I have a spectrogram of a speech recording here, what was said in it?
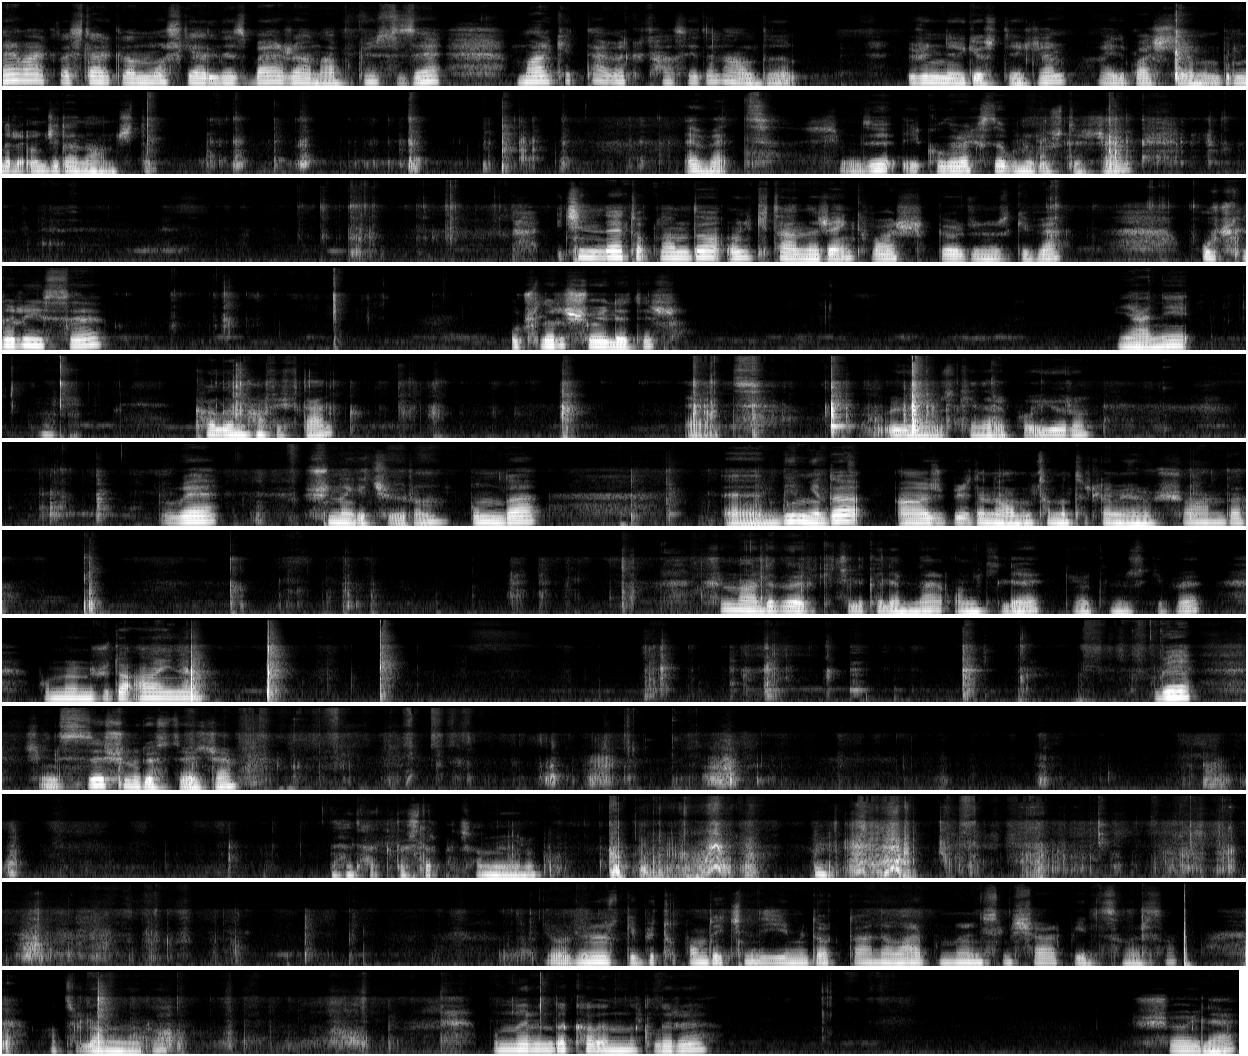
Merhaba arkadaşlar kanalıma hoş geldiniz. Ben Rana. Bugün size marketten ve kırtasiyeden aldığım ürünleri göstereceğim. Haydi başlayalım. Bunları önceden almıştım. Evet. Şimdi ilk olarak size bunu göstereceğim. İçinde toplamda 12 tane renk var. Gördüğünüz gibi. Uçları ise uçları şöyledir. Yani kalın hafiften. Evet. Bu ürünümüzü kenara koyuyorum. Ve şuna geçiyorum. Bunu da e, BİM ya da A101'den aldım. Tam hatırlamıyorum şu anda. Şunlar da böyle keçili kalemler 12'li gördüğünüz gibi. Bunların ucu da aynı. Ve şimdi size şunu göstereceğim. Evet arkadaşlar açamıyorum. Gördüğünüz gibi toplamda içinde 24 tane var. Bunların ismi Sharpie'ydi sanırsam. Hatırlamıyorum. Bunların da kalınlıkları şöyle.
